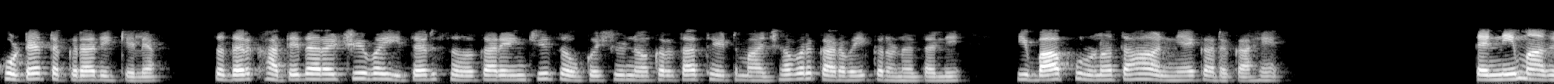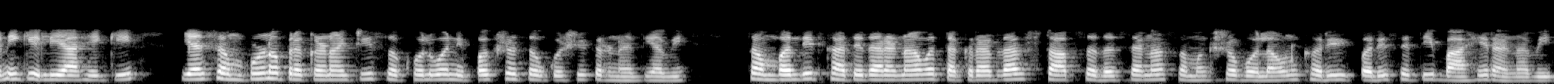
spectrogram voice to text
खोट्या तक्रारी केल्या. सदर खातेदाराची व इतर सहकाऱ्यांची चौकशी न करता थेट माझ्यावर कारवाई करण्यात आली. ही बाब पूर्णतः अन्यायकारक आहे. त्यांनी मागणी केली आहे की या संपूर्ण प्रकरणाची सखोल व निपक्ष चौकशी करण्यात यावी. संबंधित खातेदारांना व तक्रारदार स्टाफ सदस्यांना समक्ष बोलावून खरी परिस्थिती बाहेर आणावी.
